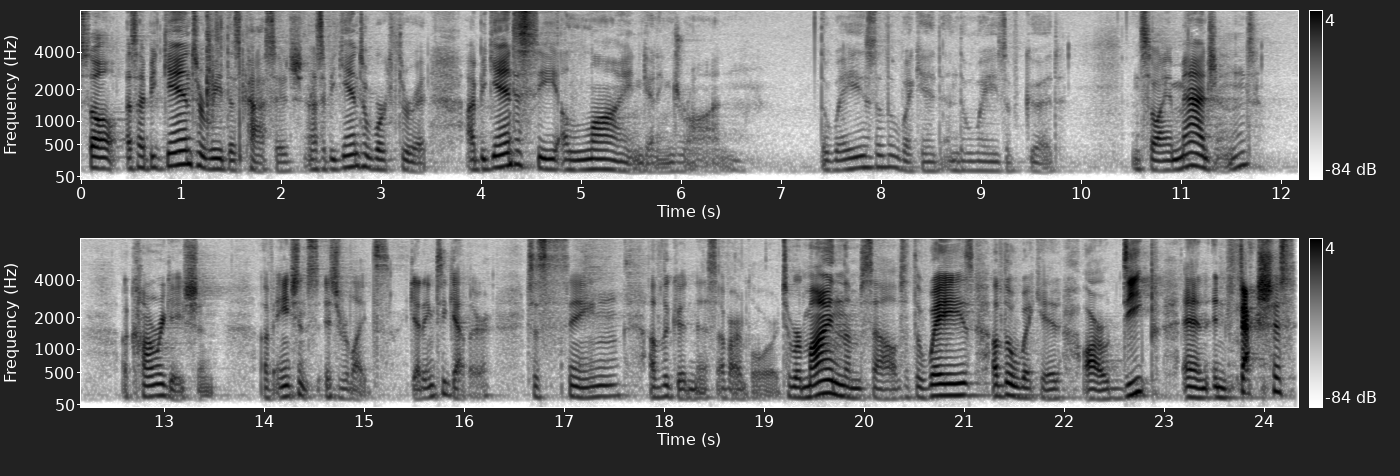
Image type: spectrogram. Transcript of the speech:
So, as I began to read this passage, and as I began to work through it, I began to see a line getting drawn the ways of the wicked and the ways of good. And so I imagined a congregation of ancient Israelites getting together to sing of the goodness of our Lord, to remind themselves that the ways of the wicked are deep and infectious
